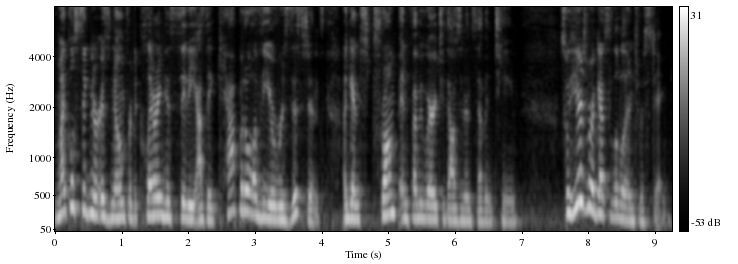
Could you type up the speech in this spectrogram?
Michael Signer is known for declaring his city as a capital of the resistance against Trump in February 2017. So here's where it gets a little interesting.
